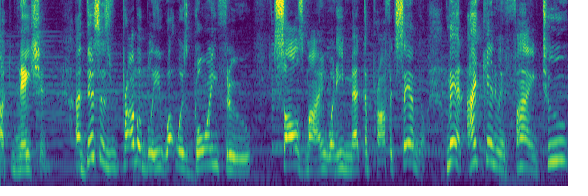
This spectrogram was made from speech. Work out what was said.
a nation? And this is probably what was going through Saul's mind when he met the prophet Samuel. Man, I can't even find two,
